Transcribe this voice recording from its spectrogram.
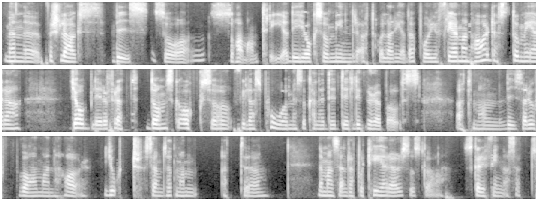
Men eh, förslagsvis så, så har man tre. Det är också mindre att hålla reda på. Ju fler man har desto mera jobb blir det för att de ska också fyllas på med så kallade deliverables. Att man visar upp vad man har gjort sen så att man att eh, när man sen rapporterar så ska, ska det finnas att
